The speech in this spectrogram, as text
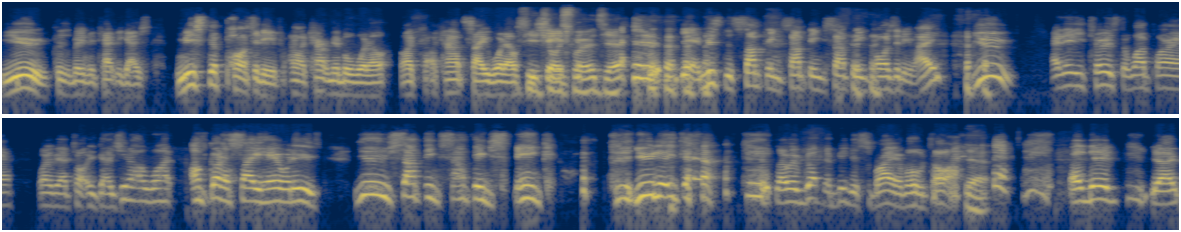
you," because being the captain, he goes, "Mister Positive," and I can't remember what else. I, I can't say what else. Few choice words, yeah, yeah, Mister Something Something Something Positive, hey, you. And then he turns to one player, one of our top. He goes, "You know what? I've got to say how it is. You something something stink." you need to. so we've got the biggest spray of all time. Yeah. and then, you know,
